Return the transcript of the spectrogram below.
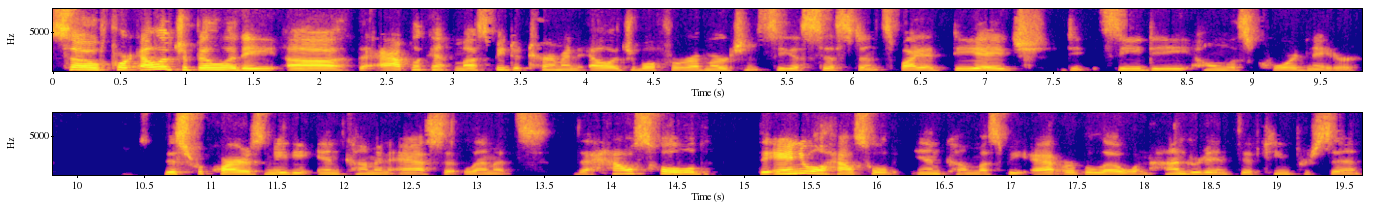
so for eligibility, uh, the applicant must be determined eligible for emergency assistance by a DHCD homeless coordinator. This requires meeting income and asset limits. The household, the annual household income must be at or below 115%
